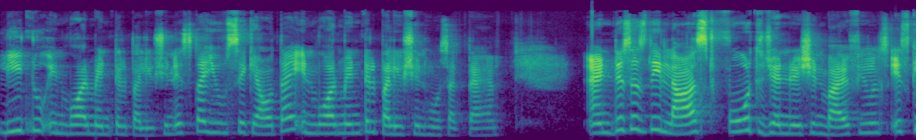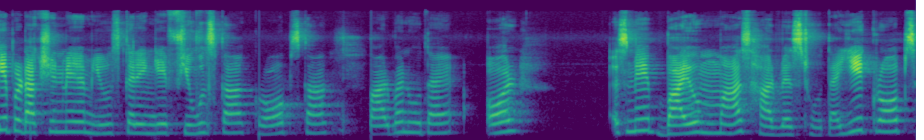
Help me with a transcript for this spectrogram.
lead to environmental pollution इसका यूज़ से क्या होता है? इन्वायरमेंटल पोल्यूशन हो सकता है। And this is the last fourth generation biofuels इसके प्रोडक्शन में हम यूज़ करेंगे फ्यूल्स का क्रॉप्स का कार्बन होता है और इसमें बायोमास हार्वेस्ट होता है। ये क्रॉप्स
